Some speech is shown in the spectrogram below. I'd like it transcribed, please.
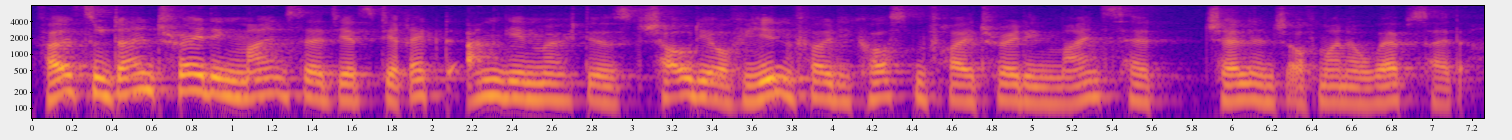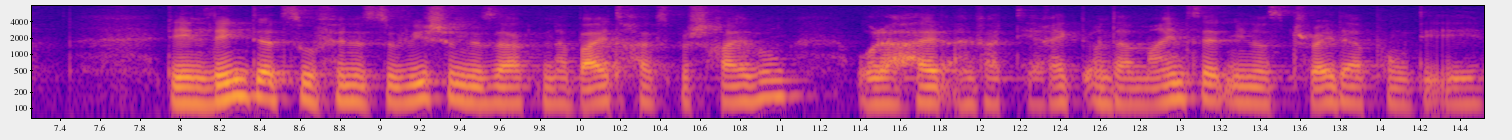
Falls du dein Trading Mindset jetzt direkt angehen möchtest, schau dir auf jeden Fall die kostenfreie Trading Mindset Challenge auf meiner Website an. Den Link dazu findest du, wie schon gesagt, in der Beitragsbeschreibung oder halt einfach direkt unter mindset-trader.de.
